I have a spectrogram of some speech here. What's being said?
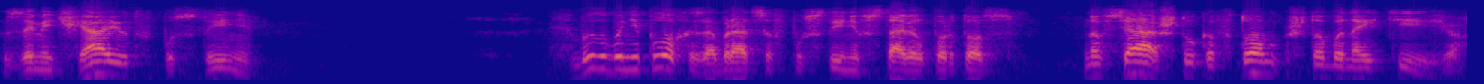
замечают в пустыне». «Было бы неплохо забраться в пустыню», — вставил Портос, — «но вся штука в том, чтобы найти ее».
